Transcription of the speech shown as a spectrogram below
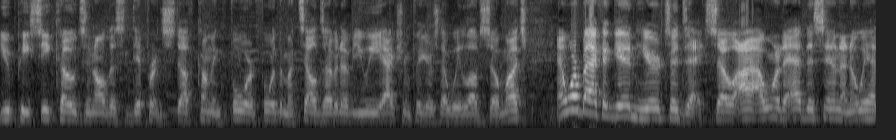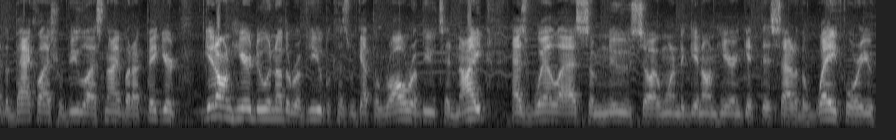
UPC codes and all this different stuff coming forward for the Mattel WWE action figures that we love so much. And we're back again here today. So I, I wanted to add this in. I know we had the Backlash review last night, but I figured get on here, do another review because we got the Raw review tonight as well as some news, so I wanted to get on here and get this out of the way for you.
